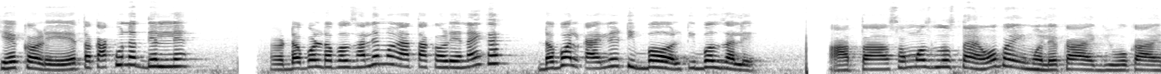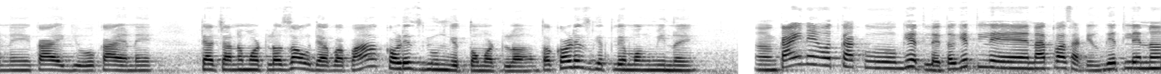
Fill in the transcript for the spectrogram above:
हे कडे तर काकूनच दिले डबल डबल झाले मग आता कडे नाही का? डबल कायले टिबल टिबल झाले. आता समजलंच नाही हो बाई मला काय घेऊ काय नाही काय घेऊ काय नाही. त्याच्यानं म्हटलं जाऊ द्या बाबा कडेच घेऊन घेतो म्हटलं. तर कडेच घेतले मग मी नाही. काय नाही होत काकू घेतले तर घेतले नातवासाठीच घेतले ना.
